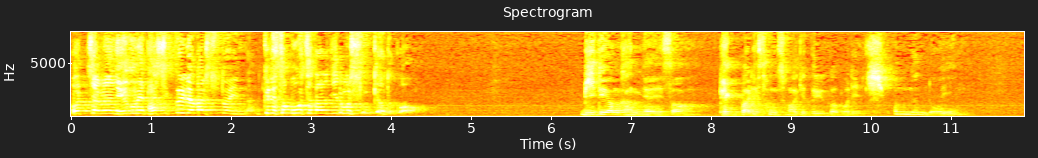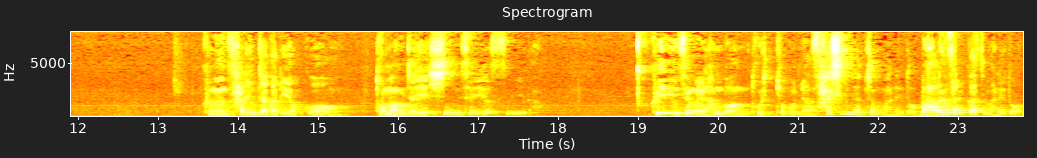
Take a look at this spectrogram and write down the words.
어쩌면 애굽에 다시 끌려갈 수도 있는 그래서 모세라는 이름을 숨겨두고 미디안 강야에서 백발이 성성하게 늙어버린 힘없는 노인. 그는 살인자가 되었고 도망자의 신세였습니다. 그의 인생을 한번 돌이켜보면 40년 전만 해도 40살까지만 해도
